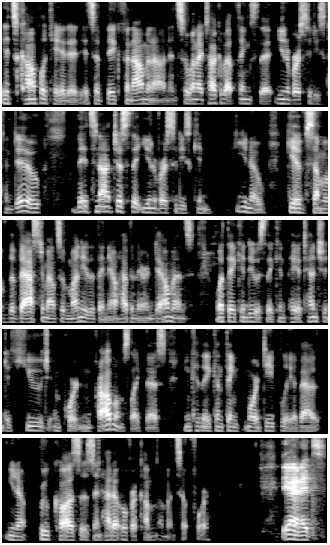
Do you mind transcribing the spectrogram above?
It's complicated, it's a big phenomenon. And so when I talk about things that universities can do, it's not just that universities can you know give some of the vast amounts of money that they now have in their endowments what they can do is they can pay attention to huge important problems like this and can, they can think more deeply about you know root causes and how to overcome them and so forth. Yeah and it's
